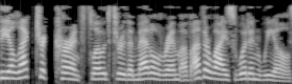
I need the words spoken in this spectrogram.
The electric current flowed through the metal rim of otherwise wooden wheels,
